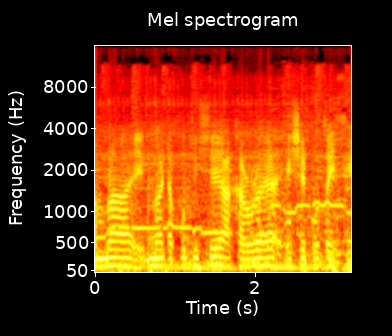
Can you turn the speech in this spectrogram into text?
আমরা নয়টা পঁচিশে আখাউড়া এসে পৌঁছাইছি।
